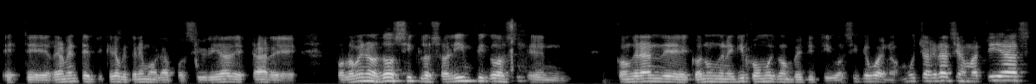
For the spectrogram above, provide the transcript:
este, realmente creo que tenemos la posibilidad de estar eh, por lo menos dos ciclos olímpicos con, grande, con un equipo muy competitivo. Así que bueno, muchas gracias Matías.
